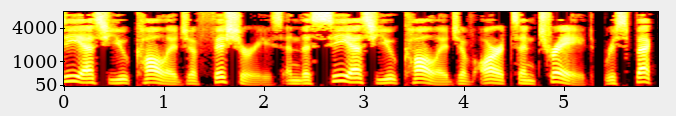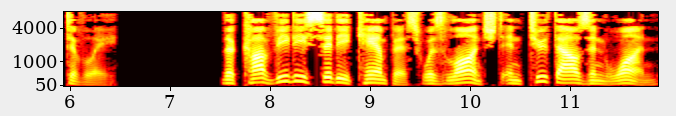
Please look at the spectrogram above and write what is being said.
CSU College of Fisheries and the CSU College of Arts and Trade, respectively. The Cavite City campus was launched in 2001,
